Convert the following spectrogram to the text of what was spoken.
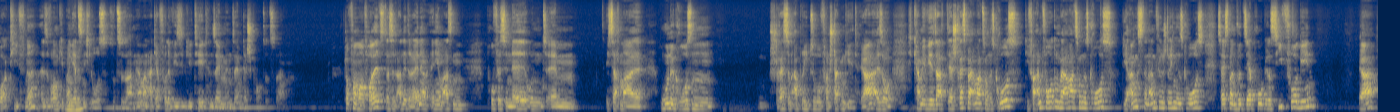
proaktiv, ne? Also warum geht man mhm. jetzt nicht los, sozusagen? Ja, man hat ja volle Visibilität in seinem, in seinem Dashboard sozusagen. Klopfen wir mal auf Holz, das sind alle drei einigermaßen professionell und ähm, ich sag mal, ohne großen Stress und Abrieb so vonstatten geht. Ja, also ich kann mir, wie gesagt, der Stress bei Amazon ist groß, die Verantwortung bei Amazon ist groß, die Angst in Anführungsstrichen ist groß. Das heißt, man wird sehr progressiv vorgehen. Ja,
